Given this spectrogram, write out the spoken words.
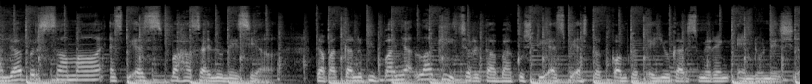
Anda bersama SBS Bahasa Indonesia. Dapatkan lebih banyak lagi cerita bagus di sbs.com.au garis miring Indonesia.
